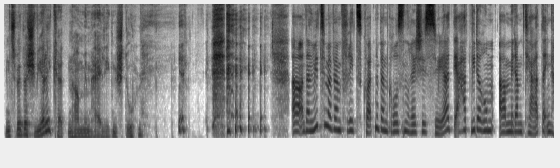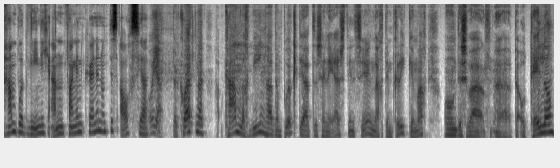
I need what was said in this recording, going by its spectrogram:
jetzt wird er Schwierigkeiten haben im Heiligen Stuhl. Äh, und dann sie mal beim Fritz Kortner, beim großen Regisseur. Der hat wiederum äh, mit einem Theater in Hamburg wenig anfangen können und das auch sehr. Oh ja, der Kortner kam nach Wien, hat am Burgtheater seine erste Inszenierung nach dem Krieg gemacht und es war äh, der Othello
